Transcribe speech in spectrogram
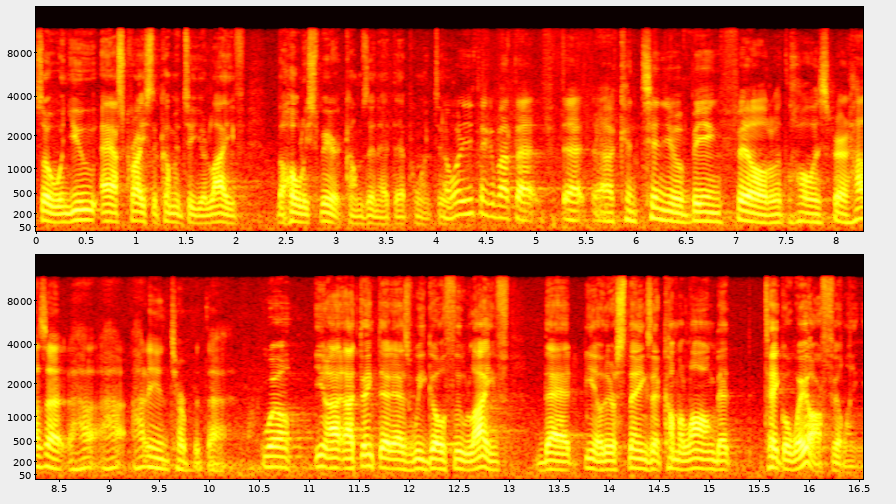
So when you ask Christ to come into your life, the Holy Spirit comes in at that point too. Now, what do you think about that, that uh, continual being filled with the Holy Spirit? How's that, how, how, how do you interpret that? Well, you know, I, I think that as we go through life, that you know, there's things that come along that take away our filling.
